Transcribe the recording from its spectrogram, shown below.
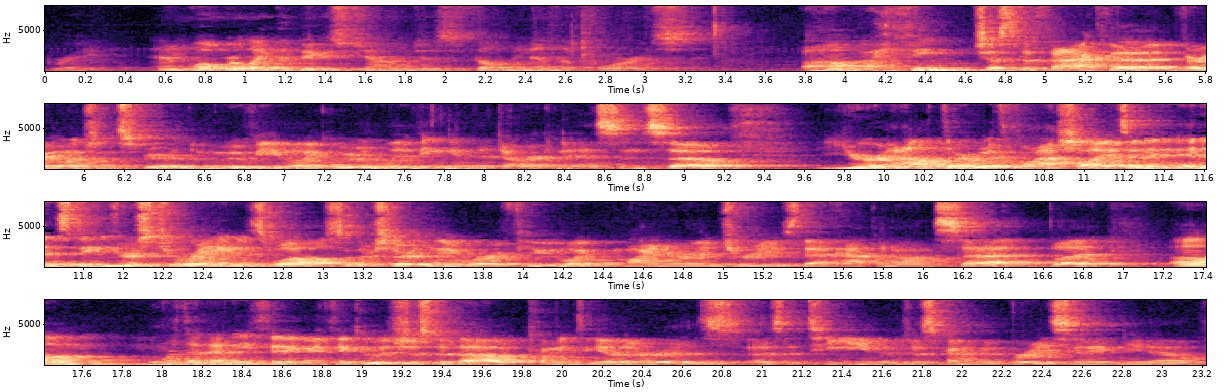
Great. And what were like the biggest challenges filming in the forest? Um, I think just the fact that very much in the spirit of the movie, like we were living in the darkness, and so you're out there with flashlights, and, it, and it's dangerous terrain as well. So there certainly were a few like minor injuries that happened on set, but um, more than anything, I think it was just about coming together as as a team and just kind of embracing, you know,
